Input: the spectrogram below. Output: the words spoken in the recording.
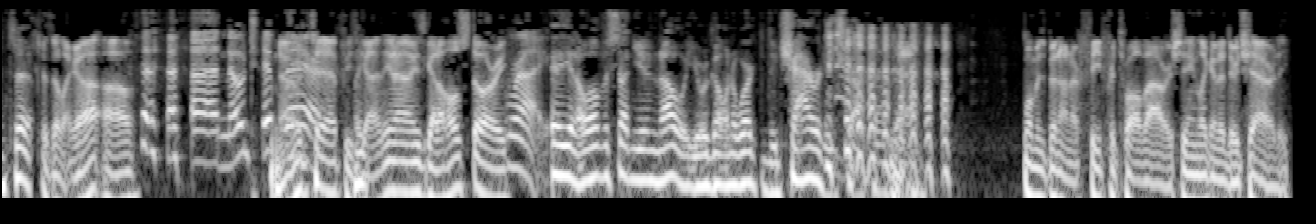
That's it. Because they're like, uh-oh, no tip no there. tip. He's got, you know, he's got a whole story. Right. Uh, You know, all of a sudden you didn't know you were going to work to do charity stuff. Yeah. Woman's been on her feet for 12 hours. She ain't looking to do charity.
